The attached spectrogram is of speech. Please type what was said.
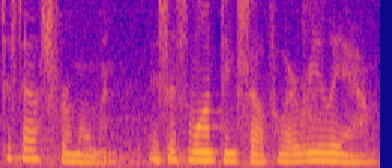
Just ask for a moment. Is this wanting self who I really am?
